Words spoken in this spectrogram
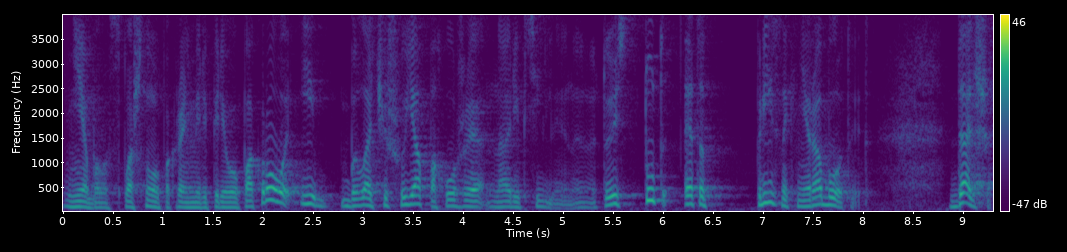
не было, сплошного, по крайней мере, перьевого покрова, и была чешуя, похожая на рептильную. То есть тут этот признак не работает. Дальше.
